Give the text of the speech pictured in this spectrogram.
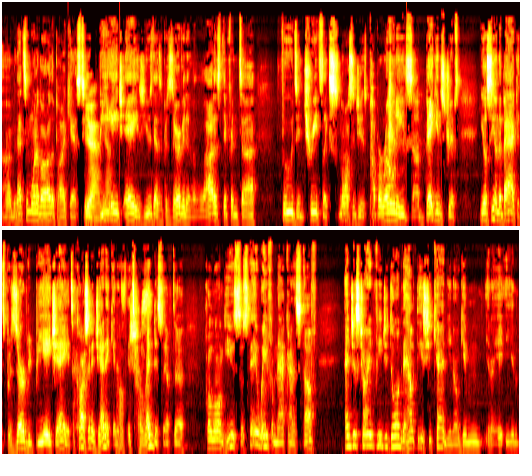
Um, and that's in one of our other podcasts too. Yeah, yeah. BHA is used as a preservative in a lot of different uh, foods and treats like sausages, pepperonis, uh, bacon strips. You'll see on the back it's preserved with BHA. It's a carcinogenic and it's, Oh, it's horrendous after prolonged use. So stay away from that kind of stuff, and just try and feed your dog the healthiest you can. You know, give him you know, it, you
